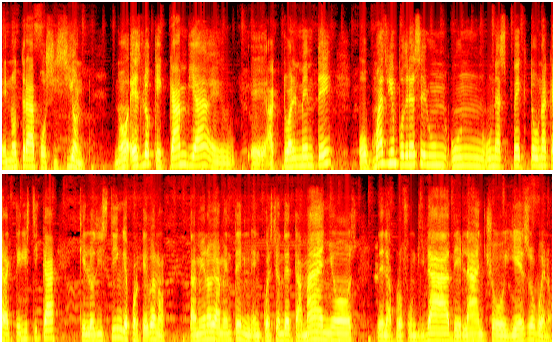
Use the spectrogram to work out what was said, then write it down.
en otra posición, ¿no? Es lo que cambia eh, eh, actualmente, o más bien podría ser un, aspecto, una característica que lo distingue, porque bueno, también obviamente en, cuestión de tamaños, de la profundidad, del ancho y eso, bueno,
